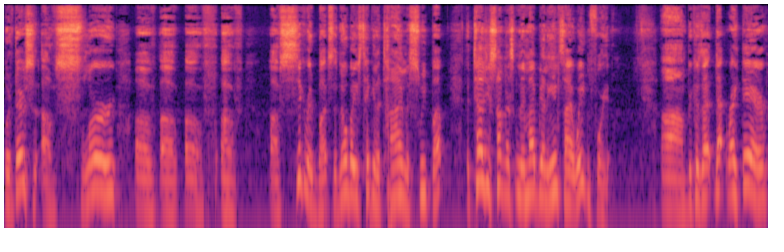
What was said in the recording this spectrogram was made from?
But if there's a slur of, of, of, of, of cigarette butts that nobody's taking the time to sweep up, it tells you something that might be on the inside waiting for you. Um, because that, that right there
